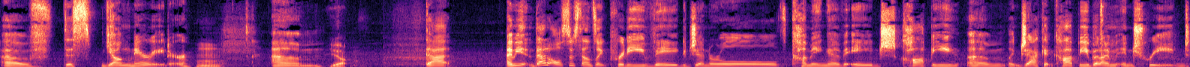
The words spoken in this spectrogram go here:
of this young narrator. Mm. Um, yeah. That I mean, that also sounds like pretty vague, general coming of age copy, um, like jacket copy, but I'm intrigued.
